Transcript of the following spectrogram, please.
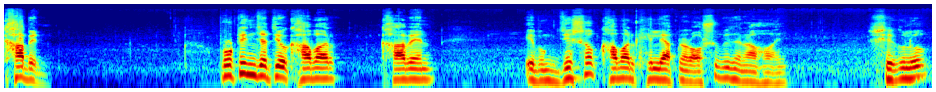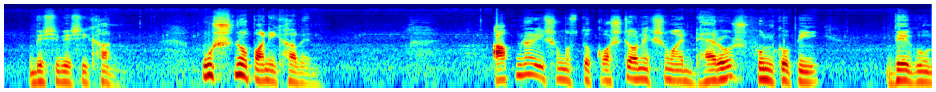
খাবেন, প্রোটিন জাতীয় খাবার খাবেন এবং যেসব খাবার খেলে আপনার অসুবিধা না হয়, সেগুলো বেশি বেশি খান। উষ্ণ পানি খাবেন। আপনার এই সমস্ত কষ্টে অনেক সময় ঢ্যাঁড়স ফুলকপি, বেগুন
